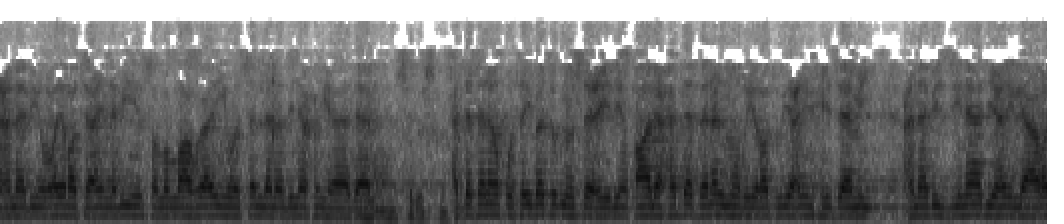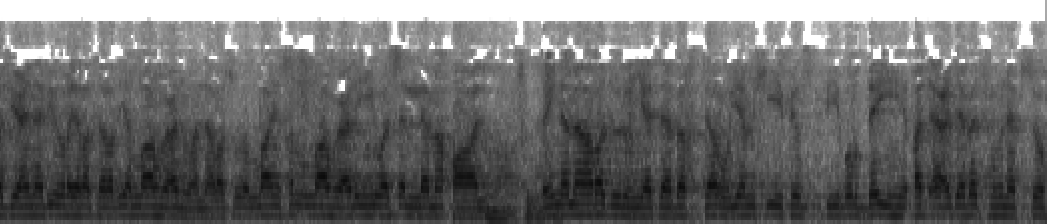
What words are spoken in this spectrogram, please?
عن أبي هريرة عن النبي صلى الله عليه وسلم بنحو هذا. حدثنا قتيبة بن سعيد قال حدثنا المغيرة يعني الحزامي عن أبي الزناد عن الأعرج عن أبي هريرة رضي الله عنه أن رسول الله صلى الله عليه وسلم قال بينما رجل يتبختر يمشي في برديه قد أعجبته نفسه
